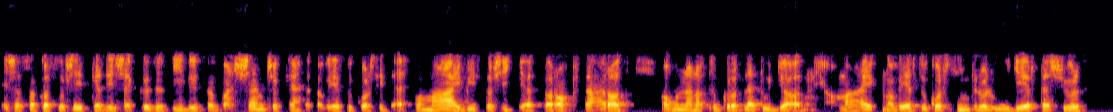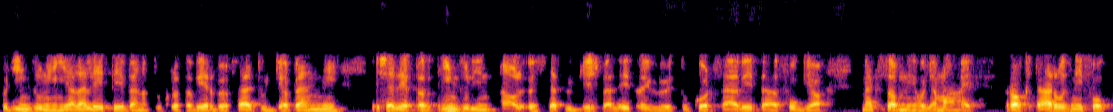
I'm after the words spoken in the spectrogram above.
és a szakaszos étkezések közötti időszakban sem csökkenhet a vércukorszint, ezt a máj biztosítja ezt a raktárat, ahonnan a cukrot le tudja adni. A máj a vércukorszintről úgy értesül, hogy inzulin jelenlétében a cukrot a vérből fel tudja venni, és ezért az inzulinnal összefüggésben létrejövő cukorfelvétel fogja megszabni, hogy a máj raktározni fog,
